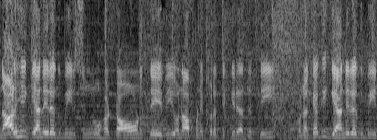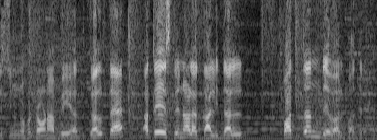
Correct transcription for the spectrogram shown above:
ਨਾਲ ਹੀ ਗਿਆਨੀ ਰਗਬੀਰ ਸਿੰਘ ਨੂੰ ਹਟਾਉਣ ਤੇ ਵੀ ਉਹਨਾਂ ਆਪਣੀ ਪ੍ਰਤੀਕਿਰਿਆ ਦਿੱਤੀ। ਉਹਨਾਂ ਕਿਹਾ ਕਿ ਗਿਆਨੀ ਰਗਬੀਰ ਸਿੰਘ ਨੂੰ ਹਟਾਉਣਾ ਬੇहद ਗਲਤ ਹੈ ਅਤੇ ਇਸ ਦੇ ਨਾਲ ਅਕਾਲੀ ਦਲ ਪਤਨ ਦੇ ਵੱਲ ਵਧ ਰਿਹਾ ਹੈ।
